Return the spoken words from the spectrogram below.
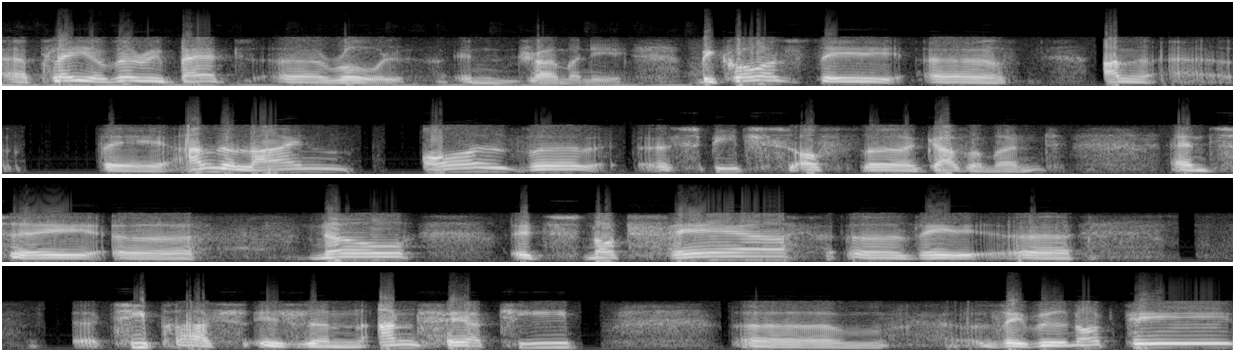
uh, play a very bad uh, role in Germany because they, uh, un uh, they underline all the uh, speeches of the government and say, uh, no, it's not fair. Uh, they, uh, uh, Tsipras is an unfair type. Um, they will not pay.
